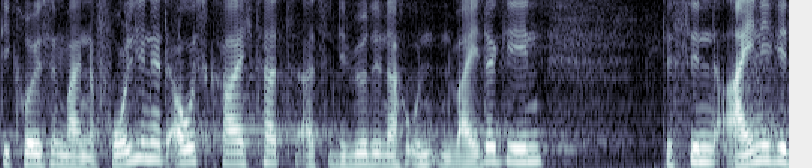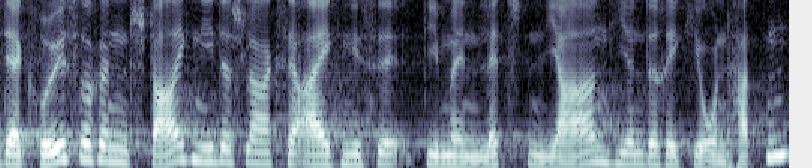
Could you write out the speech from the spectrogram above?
die Größe meiner Folie nicht ausgereicht hat, also die würde nach unten weitergehen. Das sind einige der größeren starken Niederschlagsereignisse, die wir in den letzten Jahren hier in der Region hatten.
